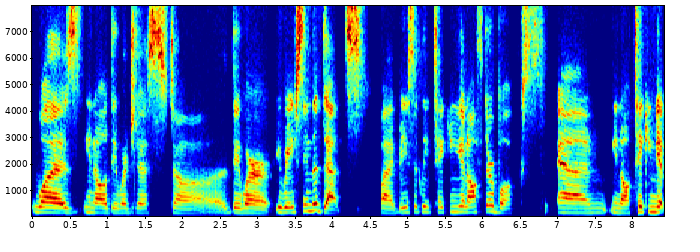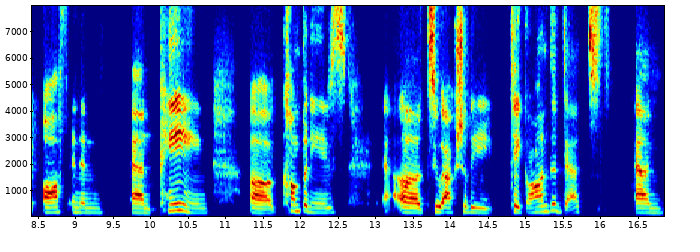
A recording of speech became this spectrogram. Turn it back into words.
was you know they were just uh, they were erasing the debts by basically taking it off their books and you know taking it off and then and paying uh, companies uh, to actually take on the debt and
